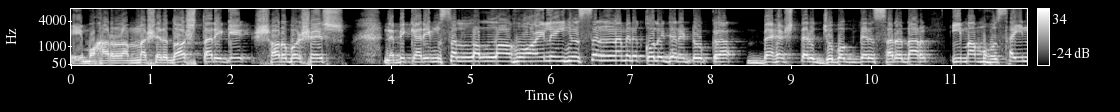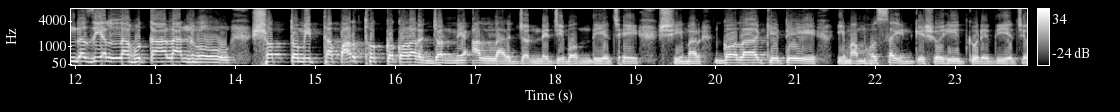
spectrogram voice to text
এই মহারম মাসের দশ তারিখে সর্বশেষ নবী করিম সাল্লাল্লাহু কলেজের টুকরা বেহেশতের যুবকদের সরদার ইমাম হুসাইন রাদিয়াল্লাহু তাআলা সত্য মিথ্যা পার্থক্য করার জন্য আল্লাহর জন্য জীবন দিয়েছে। সীমার গলা কেটে ইমাম হুসাইনকে শহীদ করে দিয়েছে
